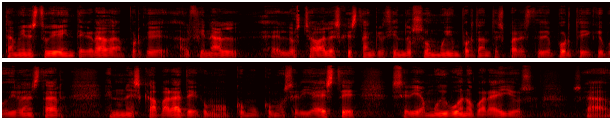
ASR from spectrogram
también estuviera integrada, porque al final eh, los chavales que están creciendo son muy importantes para este deporte y que pudieran estar en un escaparate como, como, como sería este, sería muy bueno para ellos. O sea,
